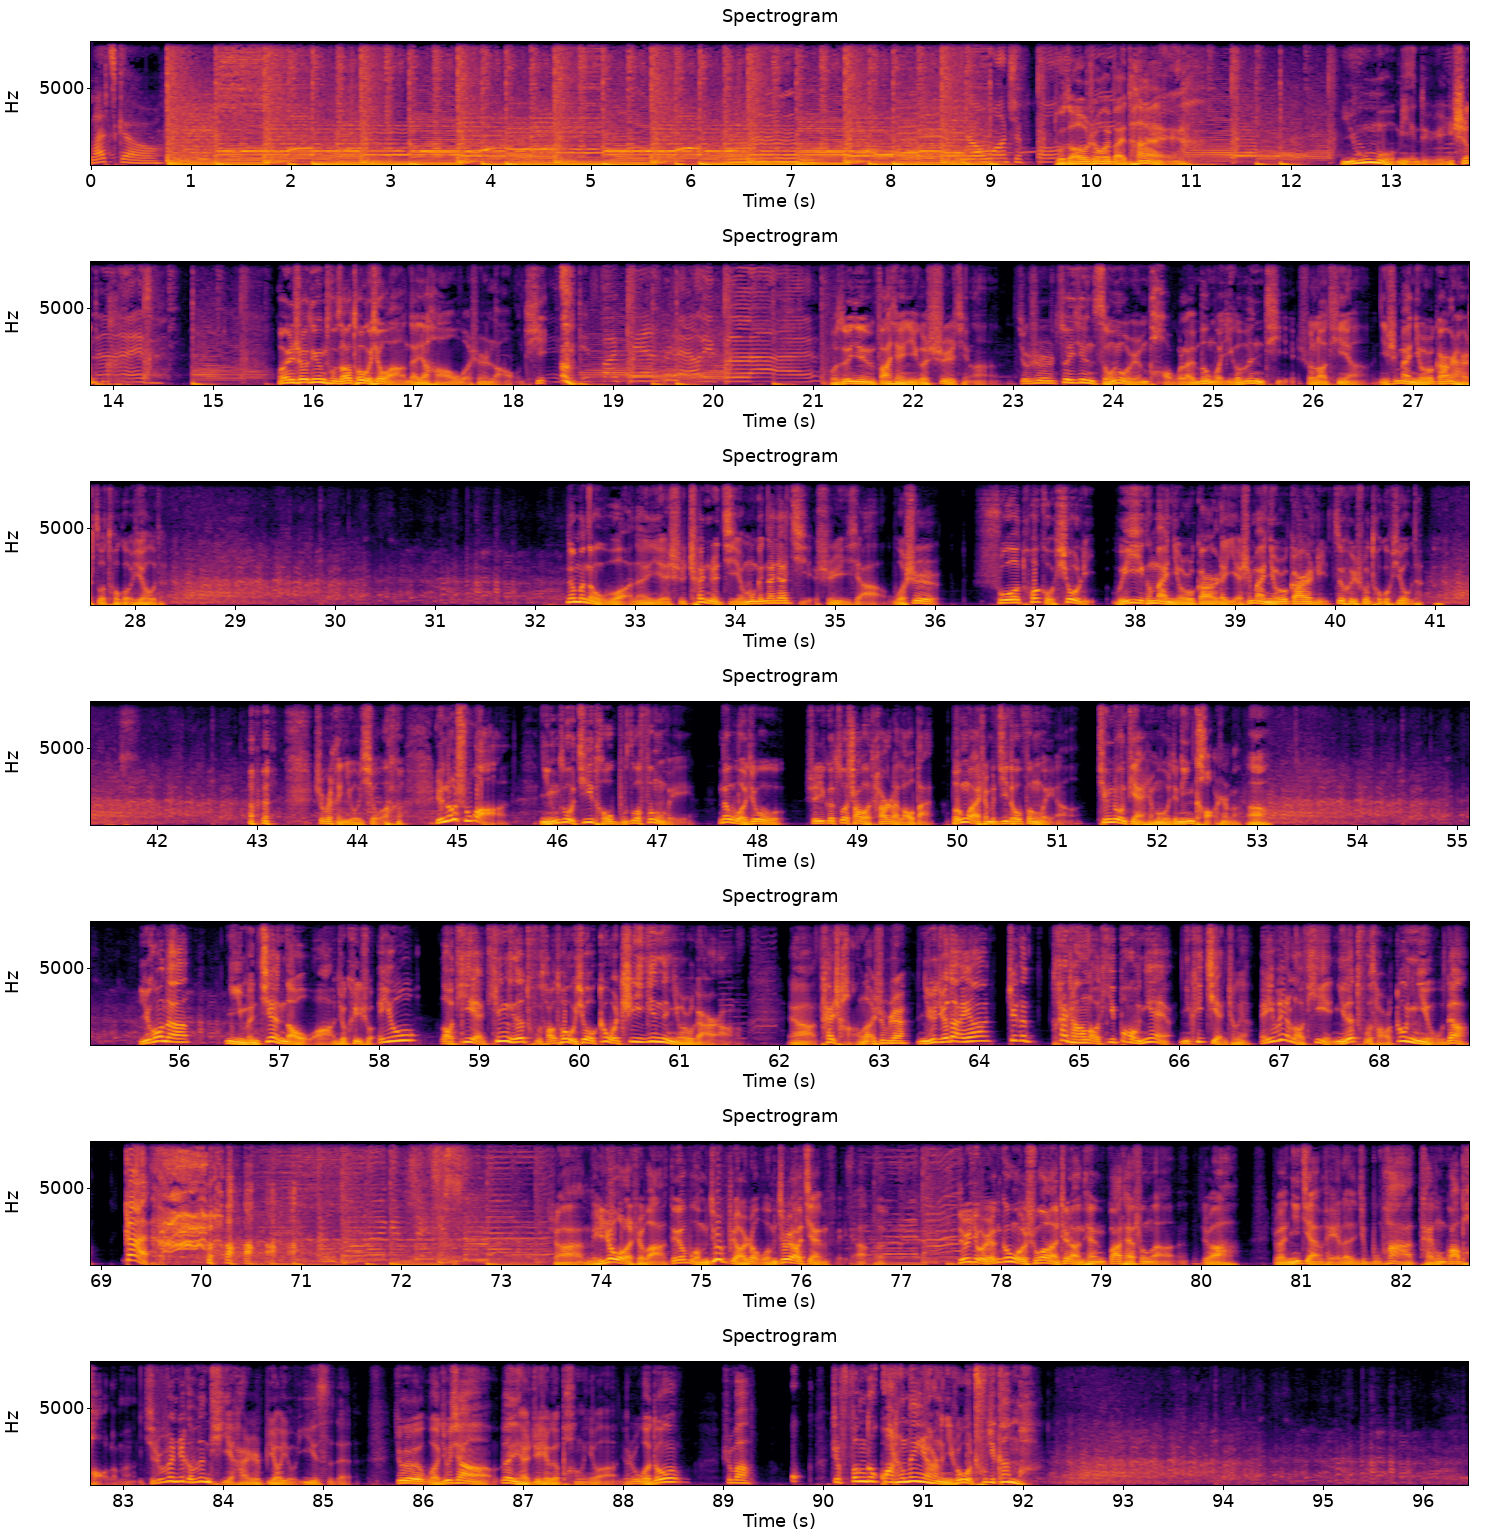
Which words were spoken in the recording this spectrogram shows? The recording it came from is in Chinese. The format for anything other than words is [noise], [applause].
Let's go。吐槽社会百态，幽默面对人生。欢迎收听吐槽脱口秀啊，大家好，我是老 T。[coughs] 我最近发现一个事情啊，就是最近总有人跑过来问我一个问题，说老 T 啊，你是卖牛肉干还是做脱口秀的？那么呢，我呢也是趁着节目跟大家解释一下，我是说脱口秀里唯一一个卖牛肉干的，也是卖牛肉干里最会说脱口秀的，[laughs] 是不是很优秀啊？人都说啊，宁做鸡头不做凤尾，那我就是一个做烧烤摊的老板，甭管什么鸡头凤尾啊，听众点什么我就给你烤什么啊。以后呢，你们见到我就可以说：“哎呦，老 T，听你的吐槽脱口秀，给我吃一斤的牛肉干啊！”哎呀，太长了，是不是？你就觉得哎呀，这个太长，老 T 不好念呀，你可以简称呀。哎喂，老 T，你的吐槽够牛的，干，[laughs] 是吧？没肉了是吧？对我们就是不要肉，我们就是要减肥啊。就是有人跟我说了，这两天刮台风啊，是吧？是吧？你减肥了就不怕台风刮跑了吗？其实问这个问题还是比较有意思的。就是我就像问一下这些个朋友啊，就是我都是吧？这风都刮成那样了，你说我出去干嘛？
